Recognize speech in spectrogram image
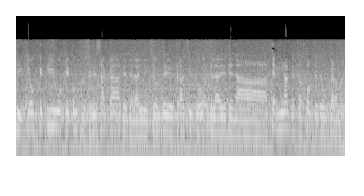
y qué objetivo, qué conclusiones saca desde la Dirección de Tránsito de la, Terminal de Transportes de Bucaramanga?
